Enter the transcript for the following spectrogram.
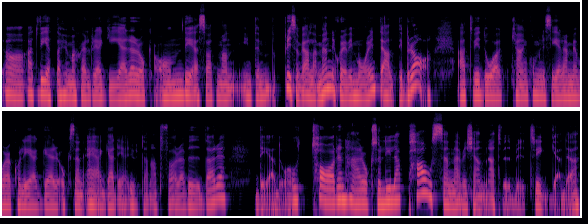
ja, att veta hur man själv reagerar och om det är så att man inte, precis som vi alla människor är, vi mår inte alltid bra, att vi då kan kommunicera med våra kollegor och sen äga det utan att föra vidare det då och ta den här också lilla pausen när vi känner att vi blir triggade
